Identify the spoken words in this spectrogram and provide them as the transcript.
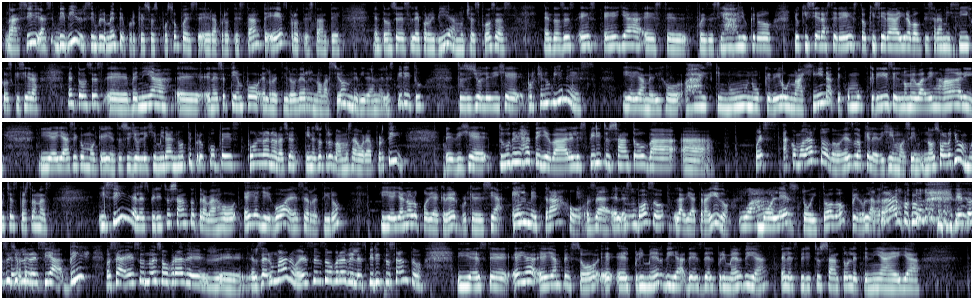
así, así, vivir simplemente porque su esposo pues era protestante, es protestante, entonces le prohibía muchas cosas. Entonces es ella, este, pues decía, yo quiero, yo quisiera hacer esto, quisiera ir a bautizar a mis hijos, quisiera. Entonces eh, venía eh, en ese tiempo el retiro de renovación de vida en el espíritu. Entonces yo le dije, ¿por qué no vienes? Y ella me dijo, ay, es que no, no creo, imagínate cómo crees, él no me va a dejar. Y, y ella así como que, entonces yo le dije, mira, no te preocupes, ponlo en oración y nosotros vamos a orar por ti. Le dije, tú déjate llevar, el Espíritu Santo va a, pues, acomodar todo, es lo que le dijimos. Y no solo yo, muchas personas. Y sí, el Espíritu Santo trabajó, ella llegó a ese retiro y ella no lo podía creer porque decía, él me trajo, o sea, el esposo la había traído, molesto y todo, pero la trajo. y entonces yo le decía, ve, o sea, eso no es obra del de, ser humano, eso es obra del Espíritu Santo. Y este, ella, ella empezó e, el primer día, desde el primer día, el Espíritu Santo le tenía a ella,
